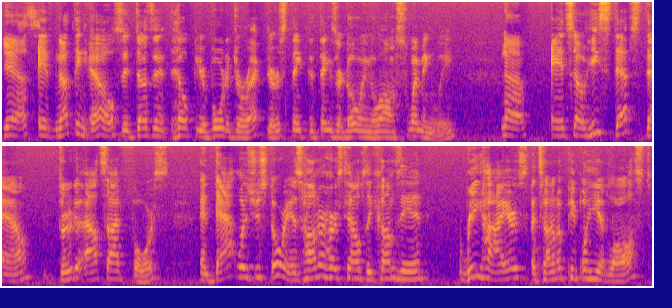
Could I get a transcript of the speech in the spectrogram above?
Yes. If nothing else, it doesn't help your board of directors think that things are going along swimmingly. no. And so he steps down through the outside force, and that was your story. As Hunter Hearst Helmsley comes in, rehires a ton of people he had lost.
